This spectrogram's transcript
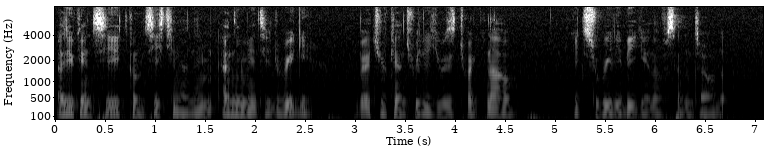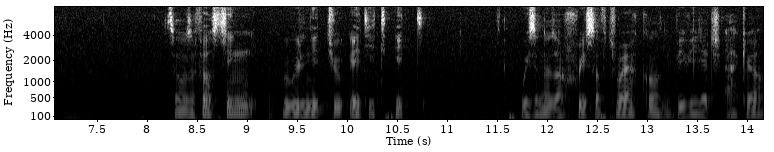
As you can see, it consists in an anim animated rig, but you can't really use it right now. It's really big and off-centered. So the first thing, we will need to edit it with another free software called BVH Hacker.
